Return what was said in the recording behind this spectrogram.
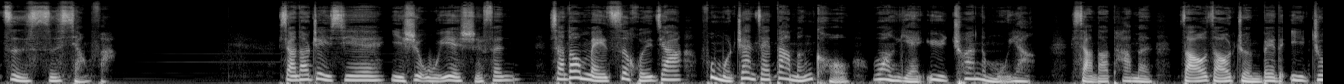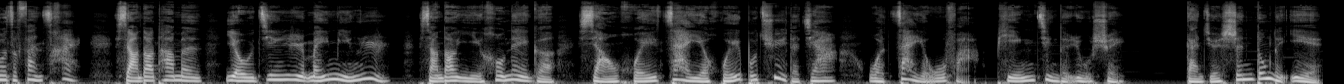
自私想法。想到这些，已是午夜时分。想到每次回家，父母站在大门口望眼欲穿的模样。想到他们早早准备的一桌子饭菜，想到他们有今日没明日，想到以后那个想回再也回不去的家，我再也无法平静的入睡，感觉深冬的夜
